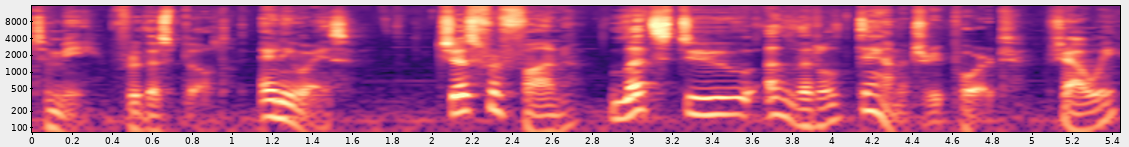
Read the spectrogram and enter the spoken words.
to me for this build. Anyways, just for fun, let's do a little damage report, shall we?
